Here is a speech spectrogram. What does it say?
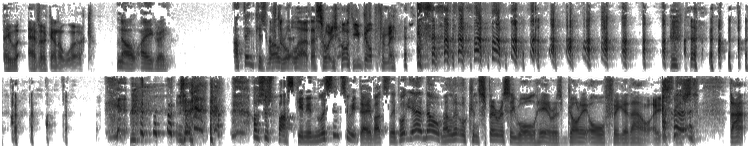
they were ever going to work. No, I agree. I think as well. After all that, that's what you, you got from me. I was just basking in listening to it, Dave. Actually, but yeah, no, my little conspiracy wall here has got it all figured out. It's just that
